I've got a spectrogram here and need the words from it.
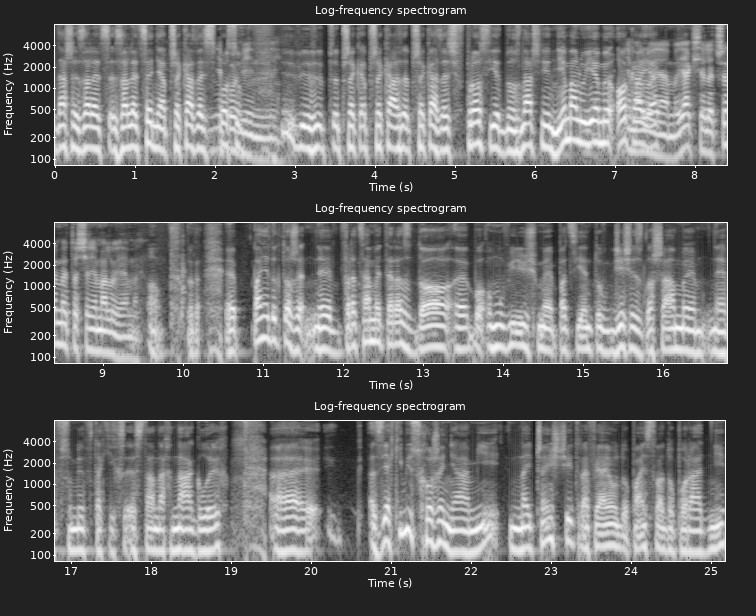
nasze zalec zalecenia przekazać w sposób przeka przeka przekazać wprost, jednoznacznie. Nie malujemy oka. Nie malujemy. Jak, jak się leczymy, to się nie malujemy. O, dobra. E, panie doktorze, e, wracamy teraz do, bo omówiliśmy pacjentów, gdzie się zgłaszamy w sumie w takich stanach nagłych z jakimi schorzeniami najczęściej trafiają do Państwa do poradni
